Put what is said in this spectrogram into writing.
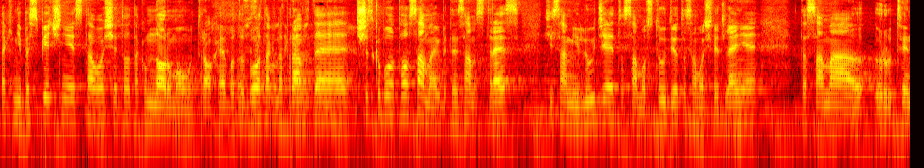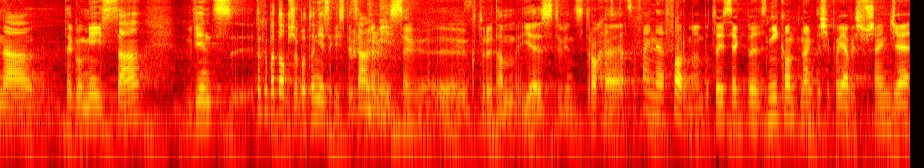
tak niebezpiecznie stało się to taką normą trochę, bo to było tak było tak naprawdę, wszystko było to samo, jakby ten sam stres, ci sami ludzie, to samo studio, to samo oświetlenie, ta sama rutyna tego miejsca. Więc to chyba dobrze, bo to nie jest jakieś specjalne miejsce, y, które tam jest, więc Ale jest trochę. bardzo fajna forma, bo to jest jakby znikąd nagle się pojawiasz wszędzie.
